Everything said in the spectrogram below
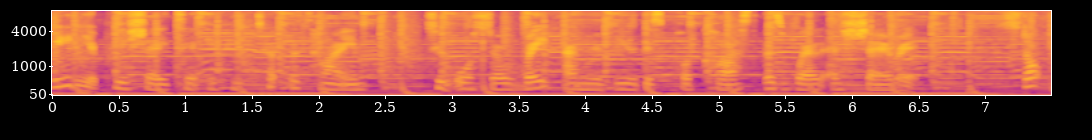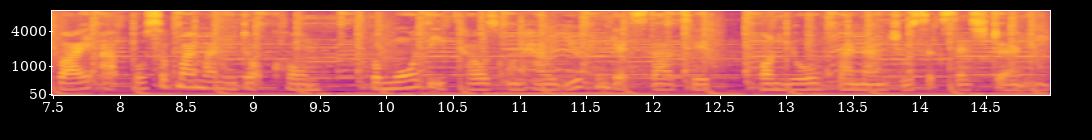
really appreciate it if you took the time to also rate and review this podcast as well as share it stop by at bossofmymoney.com for more details on how you can get started on your financial success journey.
